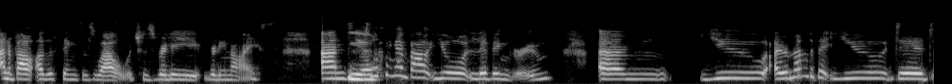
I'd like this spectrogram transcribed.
and about other things as well which was really really nice and yeah. talking about your living room um, you i remember that you did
